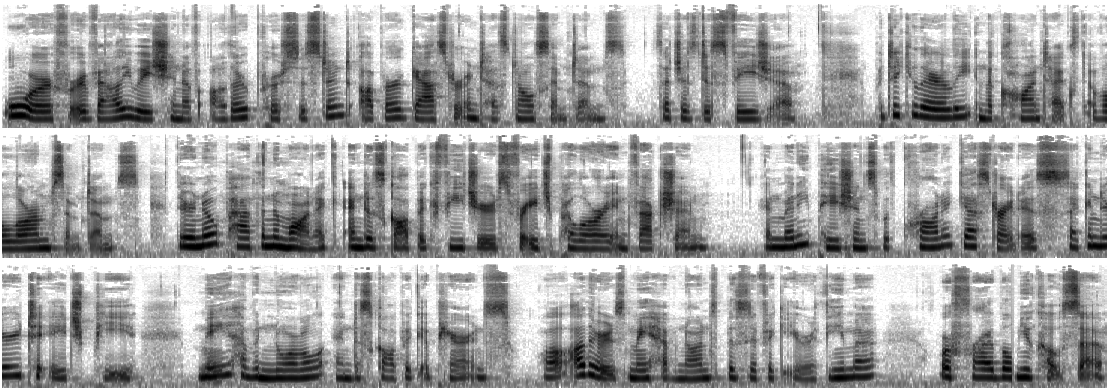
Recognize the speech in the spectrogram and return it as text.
or for evaluation of other persistent upper gastrointestinal symptoms, such as dysphagia, particularly in the context of alarm symptoms. There are no pathognomonic endoscopic features for H. pylori infection, and many patients with chronic gastritis secondary to HP may have a normal endoscopic appearance, while others may have nonspecific erythema or friable mucosa.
